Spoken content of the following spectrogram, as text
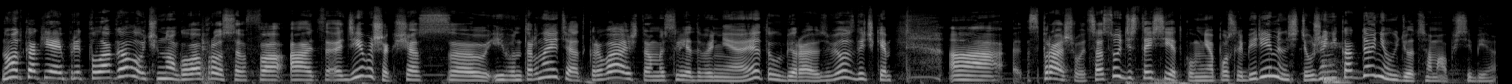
Ну вот, как я и предполагала, очень много вопросов а, от девушек. Сейчас э, и в интернете открываешь там исследования, это убираю звездочки. А, спрашивают, сосудистая сетка у меня после беременности уже никогда не уйдет сама по себе?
